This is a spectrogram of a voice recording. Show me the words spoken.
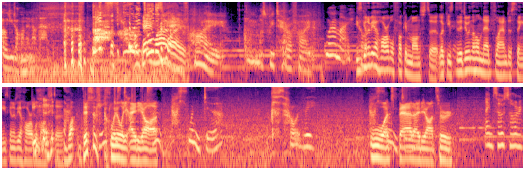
Oh, you don't want to know that. What? You already Okay, told why? us why. Why? You must be terrified. Where am I? He's gonna be a horrible fucking monster. Look, he's they're doing the whole Ned Flanders thing. He's gonna be a horrible monster. What? This is Okay, clearly just tell me the ADR. truth. No, you wouldn't do that. Because that would be. Oh, it's bad do ADR too. I'm so sorry.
